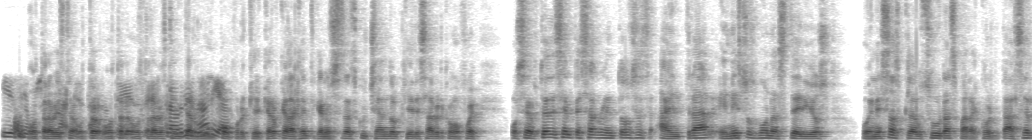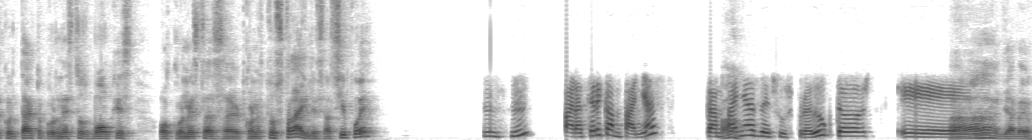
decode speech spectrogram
Y decíamos, Otra vez, "Esta- otra, otra, otra vez te extraordinaria". interrumpo porque creo que la gente que nos está escuchando quiere saber cómo fue. O sea, ustedes empezaron entonces a entrar en esos monasterios o en esas clausuras para hacer contacto con estos monjes o con, estas, eh, con estos frailes. ¿Así fue? Para hacer campañas, campañas de sus productos, eh, Ah, ya veo.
